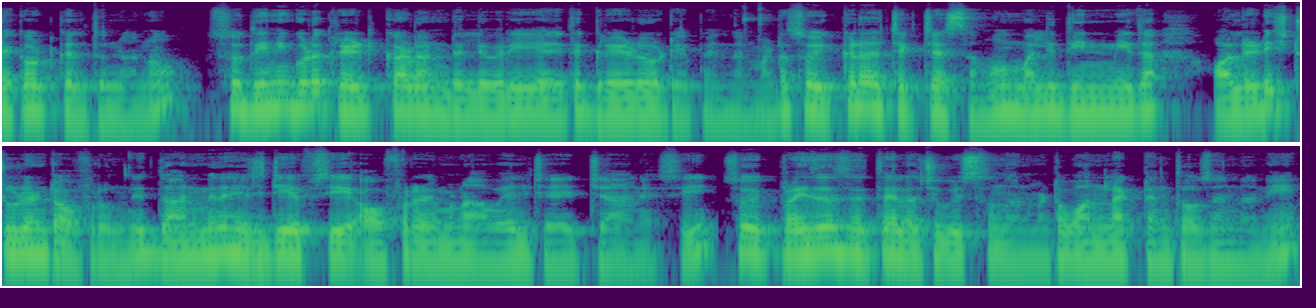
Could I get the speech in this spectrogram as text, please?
చెక్అవుట్కి వెళ్తున్నాను. సో దీనికి కూడా క్రెడిట్ కార్డ్ అండ్ డెలివరీ అయితే గ్రేడ్ అవుట్ అయిపోయింది అనమాట సో ఇక్కడ చెక్ చేస్తాము. మళ్ళీ దీని మీద ఆల్రెడీ స్టూడెంట్ ఆఫర్ ఉంది. దాని మీద హెచ్డిఎఫ్సి ఆఫర్ ఏమైనా అవైల్ చేయొచ్చు అనేసి. సో ఈ ప్రైజెస్ అయితే ఇలా చూపిస్తుంది అనమాట వన్ ల్యాక్ టెన్ థౌసండ్ అని.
